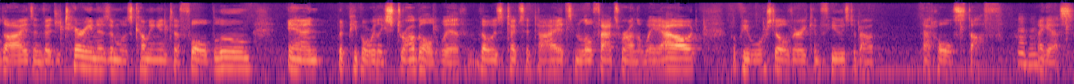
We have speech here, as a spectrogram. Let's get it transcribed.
diets and vegetarianism was coming into full bloom and but people really struggled with those types of diets and low fats were on the way out but people were still very confused about that whole stuff, mm-hmm. I guess.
